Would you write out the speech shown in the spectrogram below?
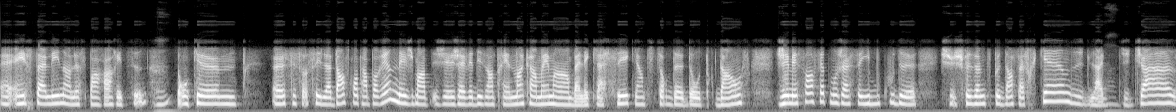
installé dans le sport-art-études. Mm. Donc, euh, c'est ça, c'est la danse contemporaine, mais j'avais des entraînements quand même en ballet classique et en toutes sortes d'autres danses. J'aimais ça, en fait, moi j'ai essayé beaucoup de... Je, je, faisais un petit peu de danse africaine, du, de la, du jazz,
